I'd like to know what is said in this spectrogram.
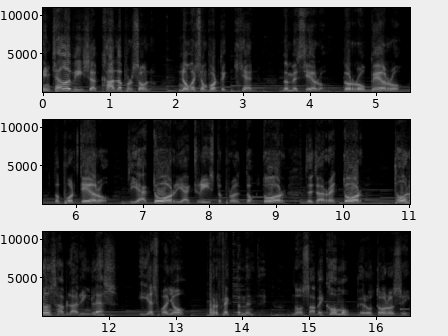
En Televisa, cada persona, no es importa quién, the mesero, the ropero, the portero, the actor, the actriz, the productor, the director, todos hablan inglés y español perfectamente. No sabe cómo, pero todos sí.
